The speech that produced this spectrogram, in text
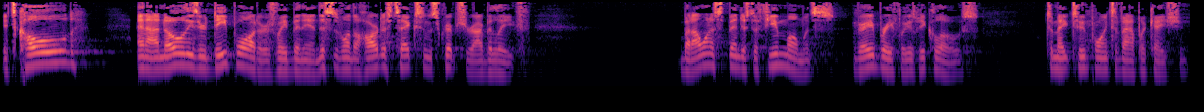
it's cold. And I know these are deep waters we've been in. This is one of the hardest texts in Scripture, I believe. But I want to spend just a few moments, very briefly as we close, to make two points of application.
